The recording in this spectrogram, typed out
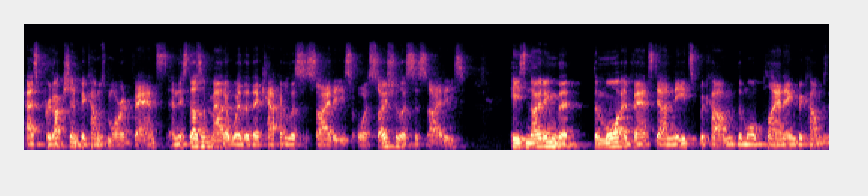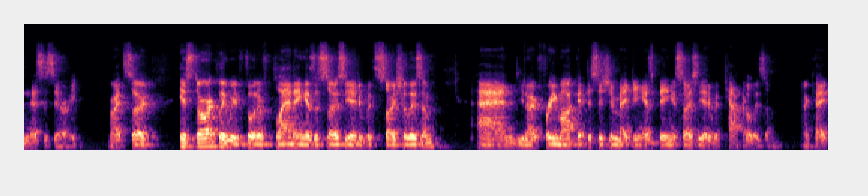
as production becomes more advanced, and this doesn't matter whether they're capitalist societies or socialist societies, he's noting that the more advanced our needs become, the more planning becomes necessary, right? So historically, we've thought of planning as associated with socialism and, you know, free market decision making as being associated with capitalism, okay?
